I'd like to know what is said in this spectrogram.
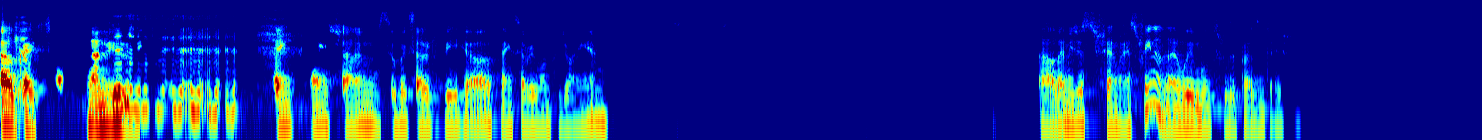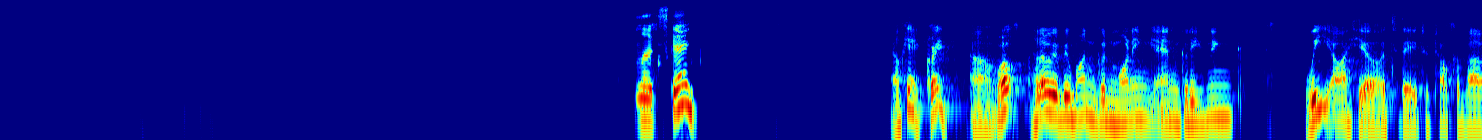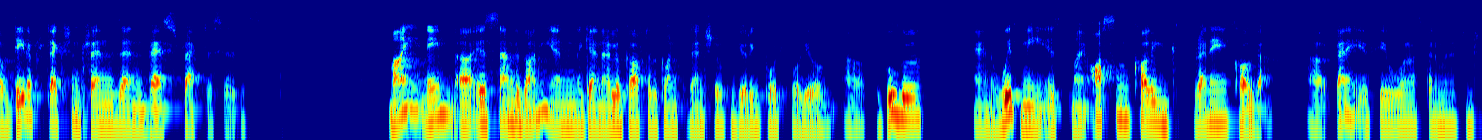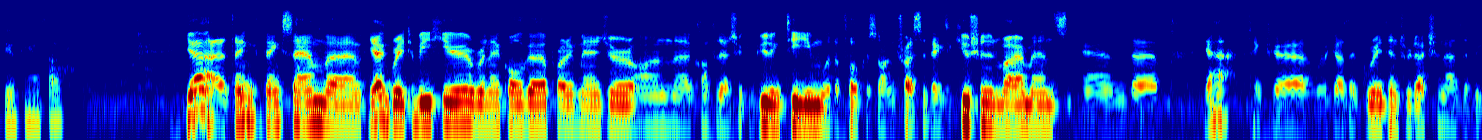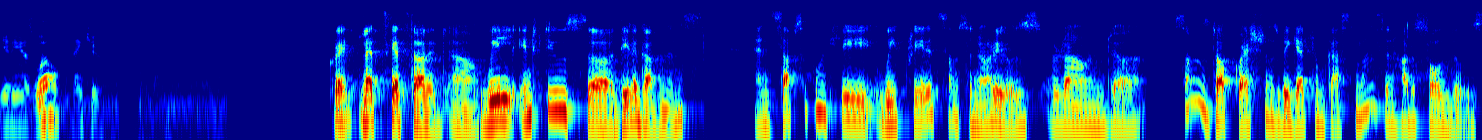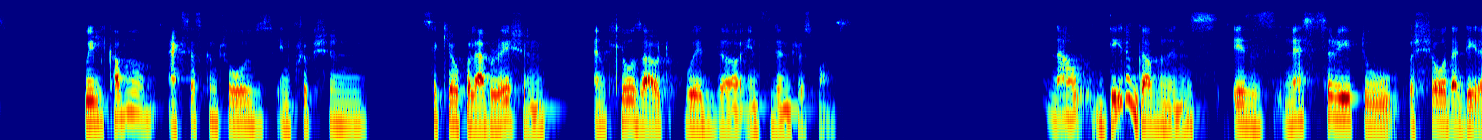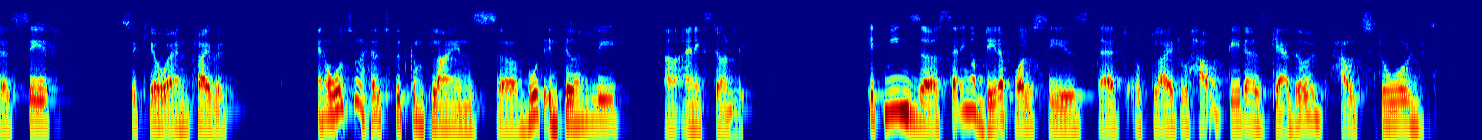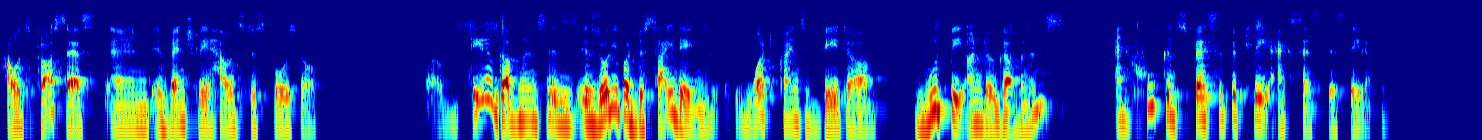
Okay. great. Unmuted me. thanks, thanks, Shannon. Super excited to be here. Thanks, everyone, for joining in. Uh, let me just share my screen and then we move through the presentation. Looks good. Okay, great. Uh, well, hello everyone. Good morning and good evening. We are here today to talk about data protection trends and best practices. My name uh, is Sam Lugani, and again, I look after the confidential computing portfolio uh, for Google. And with me is my awesome colleague, Renee Kolga. Uh, Renee, if you want to spend a minute introducing yourself. Yeah, thank, thanks, Sam. Uh, yeah, great to be here. Renee Kolga, product manager on the confidential computing team with a focus on trusted execution environments. And uh, yeah, I think uh, we got a great introduction at the beginning as well. Thank you. Great, let's get started. Uh, we'll introduce uh, data governance and subsequently we've created some scenarios around uh, some of the top questions we get from customers and how to solve those. We'll cover access controls, encryption, secure collaboration, and close out with the incident response. Now, data governance is necessary to assure that data is safe, secure, and private, and also helps with compliance uh, both internally uh, and externally. It means uh, setting up data policies that apply to how data is gathered, how it's stored, how it's processed, and eventually how it's disposed of. Uh, data governance is, is really about deciding what kinds of data would be under governance and who can specifically access this data.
